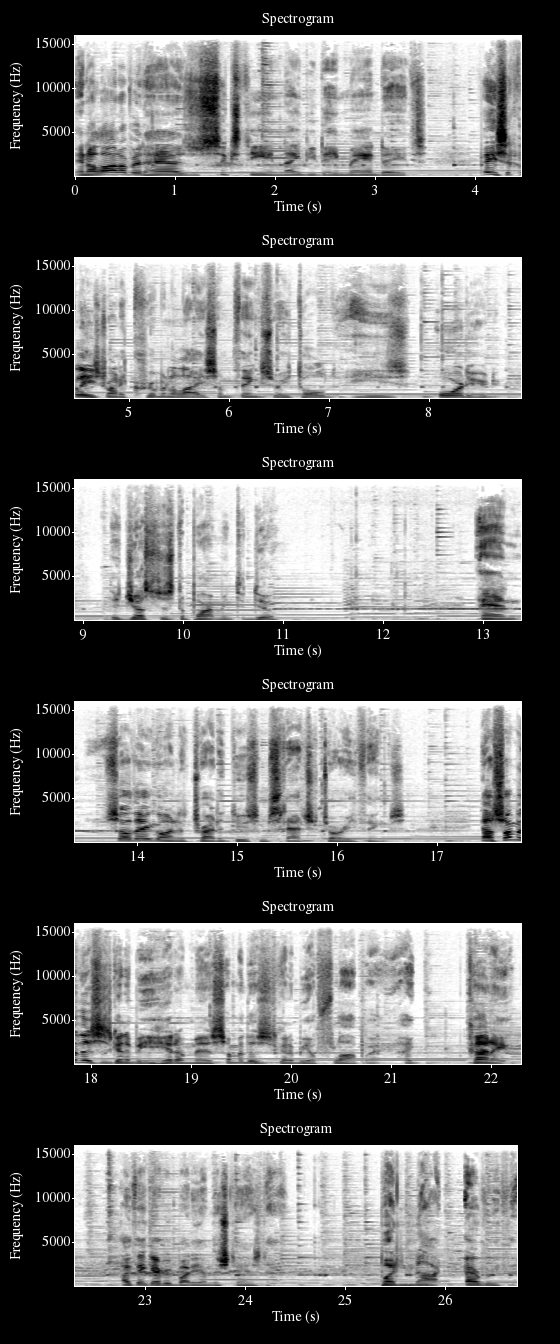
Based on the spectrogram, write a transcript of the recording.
and a lot of it has 60 and 90 day mandates. Basically, he's trying to criminalize some things, so he told, he's ordered the Justice Department to do. And so they're going to try to do some statutory things. Now, some of this is going to be hit or miss. Some of this is going to be a flop. I, I kind of, I think everybody understands that, but not everything.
